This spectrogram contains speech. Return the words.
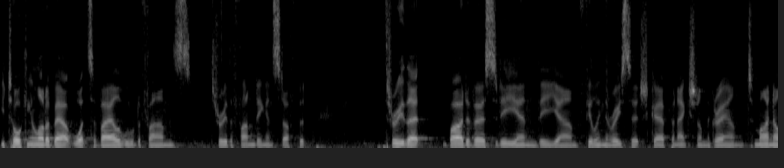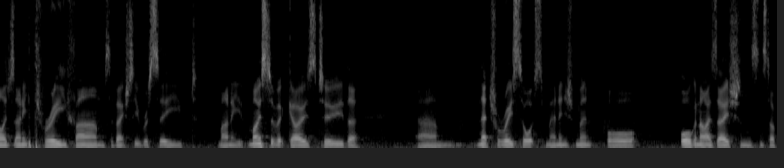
you're talking a lot about what's available to farmers through the funding and stuff, but through that biodiversity and the um, filling the research gap and action on the ground, to my knowledge, only three farms have actually received money. Most of it goes to the um, natural resource management or organisations and stuff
